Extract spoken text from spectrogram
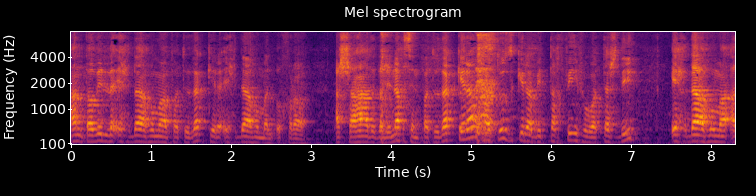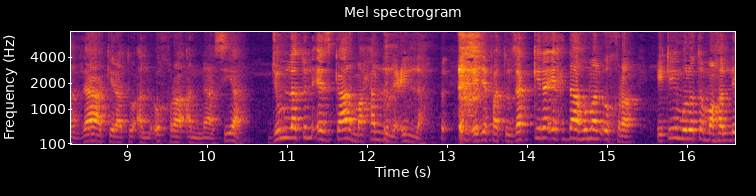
আন্তাদিল্লা ইহদাহুমা ফাতুদাক্কিরা ইহদাহুমাল উখরা। الشهادة لنقص فتذكر فتذكر بالتخفيف والتشديد إحداهما الذاكرة الأخرى الناسية جملة الإذكار محل العلة এই যে ফাতুজাক্কিরা ইহদাহুমাল উখরা এটাই মূলত মহল্লে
